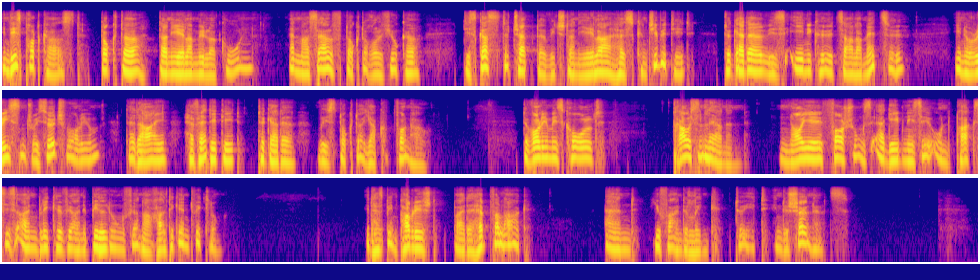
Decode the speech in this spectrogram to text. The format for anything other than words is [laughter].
In this podcast, Dr. Daniela Müller-Kuhn and myself, Dr. Rolf Jucker, discuss the chapter which Daniela has contributed together with Enikö Zala-Mezö in a recent research volume that I have edited together with Dr. Jakob von Au. The volume is called Draußen lernen. Neue Forschungsergebnisse und Praxiseinblicke für eine Bildung für nachhaltige Entwicklung. It has been published by the HEP Verlag and you find a link to it in the show notes.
